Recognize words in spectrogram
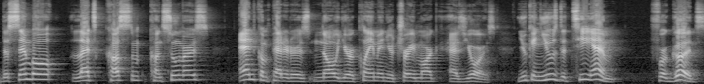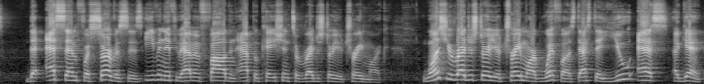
The symbol lets custom consumers and competitors know you're claiming your trademark as yours. You can use the TM for goods the SM for services, even if you haven't filed an application to register your trademark. Once you register your trademark with us, that's the US, again,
